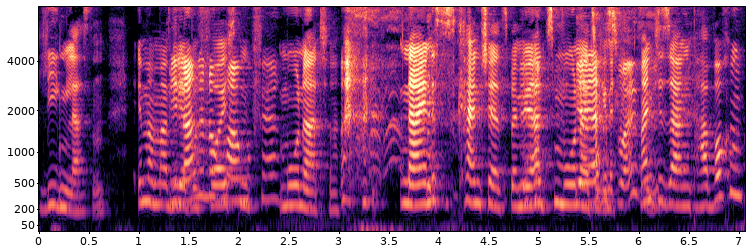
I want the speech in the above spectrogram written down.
liegen lassen. Immer mal Wie wieder lange noch mal befeuchten. ungefähr? Monate. Nein, das ist kein Scherz. Bei mir hat es Monate Ja, ja, gedauert. Manche ich. sagen ein paar Wochen.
